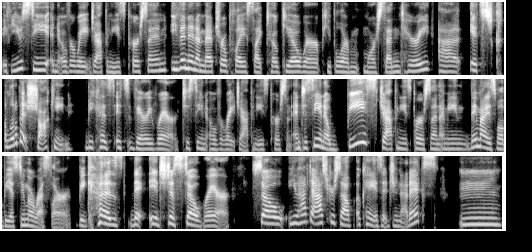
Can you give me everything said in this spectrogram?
if you see an overweight Japanese person, even in a metro place like Tokyo, where people are more sedentary, uh, it's a little bit shocking because it's very rare to see an overweight Japanese person. And to see an obese Japanese person, I mean, they might as well be a sumo wrestler because they, it's just so rare. So you have to ask yourself okay, is it genetics? Mm,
